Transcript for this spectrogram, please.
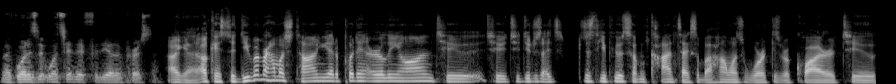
Like, what is it? What's in it for the other person? I got it. Okay. So do you remember how much time you had to put in early on to, to, to do this? I, just to give you some context about how much work is required to,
